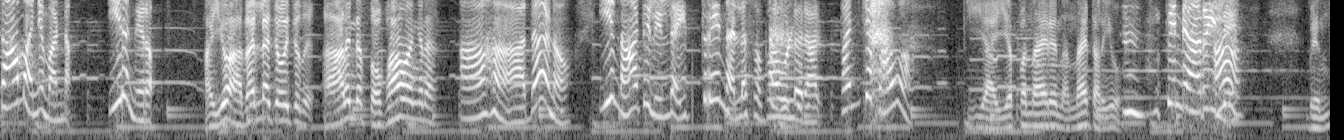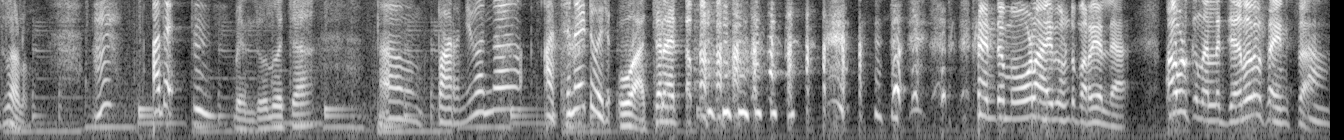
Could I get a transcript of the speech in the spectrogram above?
സാമാന്യ വണ്ണം ഇര നിറം. അയ്യോ അതല്ല ചോദിച്ചത്. ആളിന്റെ സ്വഭാവം എങ്ങനെ? ആഹാ അതാണോ? ഈ നാട്ടിലില്ല ഇത്രയും നല്ല സ്വഭാവമുള്ള ഒരാൾ. പഞ്ചഭാവ. ഈ അയ്യപ്പൻ നായരെ നന്നായിട്ട് അറിയോ പിന്നെ അറിയില്ലേ? ബന്ധുവാണോ? അതെ. ബന്ധു എന്ന് വെച്ചാ? പറഞ്ഞു വന്ന അച്ഛനായിട്ട് വരും. ഓ അച്ഛനായിട്ട്. എന്റെ മോളായതുകൊണ്ട് പറയല്ല. അവൾക്ക് നല്ല ജനറൽ സയൻസ് ആ.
